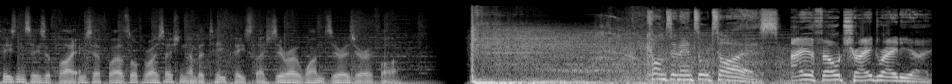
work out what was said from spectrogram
T's and C's apply. New South Wales authorisation number TP slash 01005. Continental Tires, AFL Trade Radio.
